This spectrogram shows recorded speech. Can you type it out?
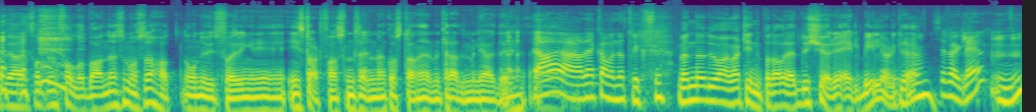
Vi har fått en Follobane som også har hatt noen utfordringer i, i startfasen, selv om den kosta nærmere 30 milliarder. Ja, ja, ja, det kan man jo trygt si. Men eh, du har jo vært inne på det allerede. Du kjører jo elbil, gjør du ikke det? Selvfølgelig. Mm -hmm.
